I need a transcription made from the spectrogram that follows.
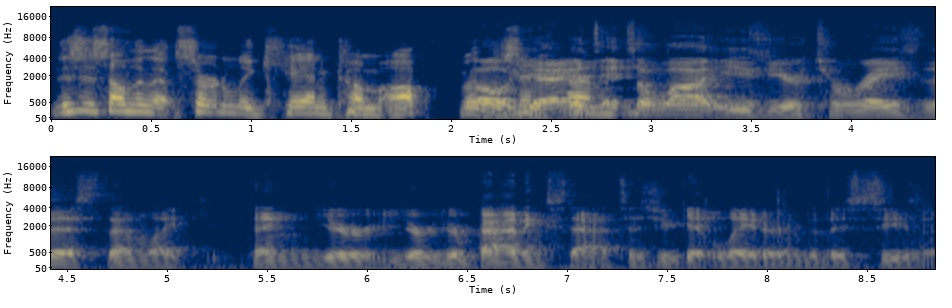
this is something that certainly can come up. But oh yeah, time... it's, it's a lot easier to raise this than like than your your your batting stats as you get later into this season.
